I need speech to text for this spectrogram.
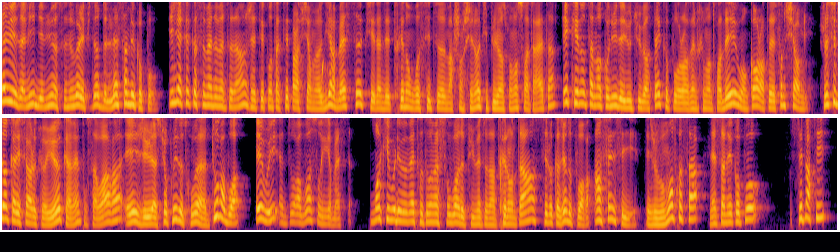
Salut les amis, bienvenue à ce nouvel épisode de l'Instant des copeaux. Il y a quelques semaines maintenant, j'ai été contacté par la firme Gearbest, qui est l'un des très nombreux sites marchands chinois qui publient en ce moment sur internet, et qui est notamment connu des youtubeurs tech pour leurs imprimantes 3D ou encore leurs téléphones Xiaomi. Je suis donc allé faire le curieux quand même pour savoir, et j'ai eu la surprise de trouver un tour à bois. Et oui, un tour à bois sur Gearbest. Moi qui voulais me mettre au tournage sur bois depuis maintenant très longtemps, c'est l'occasion de pouvoir enfin essayer. Et je vous montre ça. L'instant des copeaux, c'est parti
